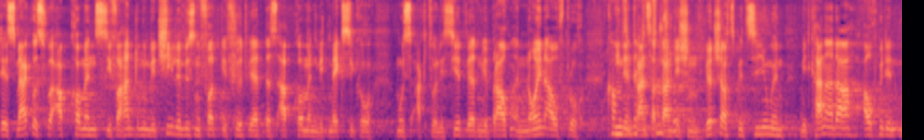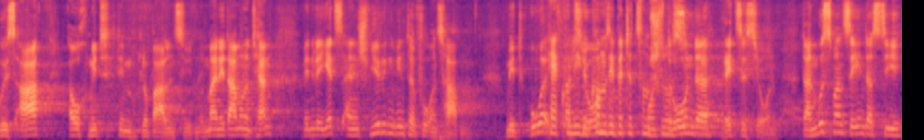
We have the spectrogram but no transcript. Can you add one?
des Mercosur-Abkommens, die Verhandlungen mit Chile müssen fortgeführt werden. Das Abkommen mit Mexiko muss aktualisiert werden. Wir brauchen einen neuen Aufbruch Kommen in den transatlantischen Wirtschaftsbeziehungen mit Kanada, auch mit den USA, auch mit dem globalen Süden. Und meine Damen und Herren, wenn wir jetzt einen schwierigen Winter vor uns haben, mit hoher Herr Kollege, Inflation kommen Sie bitte zum und Schluss. drohender Rezession, dann muss man sehen, dass die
